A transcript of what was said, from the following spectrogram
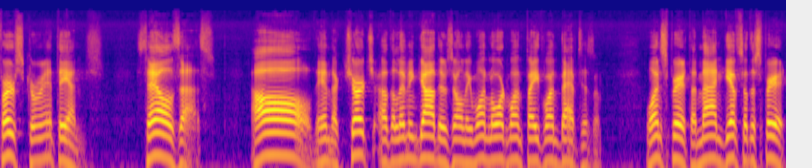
1 Corinthians tells us all in the church of the living God, there's only one Lord, one faith, one baptism, one Spirit, the nine gifts of the Spirit.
